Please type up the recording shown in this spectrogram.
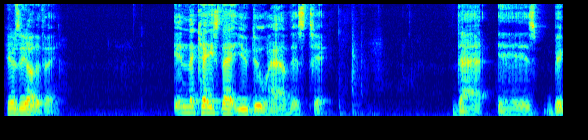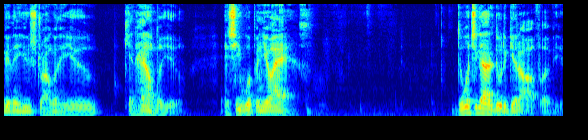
Here's the other thing. In the case that you do have this chick that is bigger than you, stronger than you, can handle you, and she whooping your ass, do what you got to do to get off of you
